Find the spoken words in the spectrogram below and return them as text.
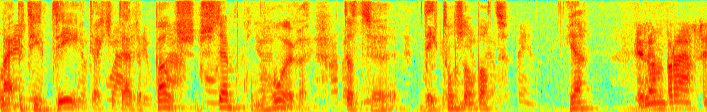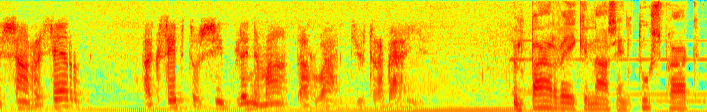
Maar het idee dat je daar de paus stem kon horen, dat uh, deed ons al wat. Ja. Et l'embrasse sans réserve accepte aussi pleinement la loi du travail. Een paar weken na zijn toespraak,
